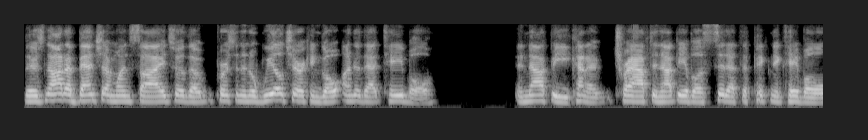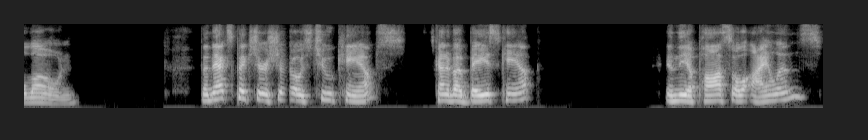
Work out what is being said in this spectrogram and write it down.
there's not a bench on one side, so the person in a wheelchair can go under that table and not be kind of trapped and not be able to sit at the picnic table alone. The next picture shows two camps. It's kind of a base camp in the Apostle Islands.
